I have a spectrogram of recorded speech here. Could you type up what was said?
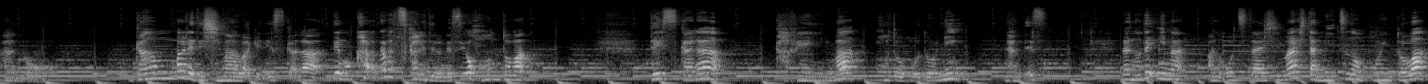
あの頑張れてしまうわけですからでも体は疲れてるんですよ本当は。ですからカフェインはほどほどになんです。なので今あのお伝えしました3つのポイントは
